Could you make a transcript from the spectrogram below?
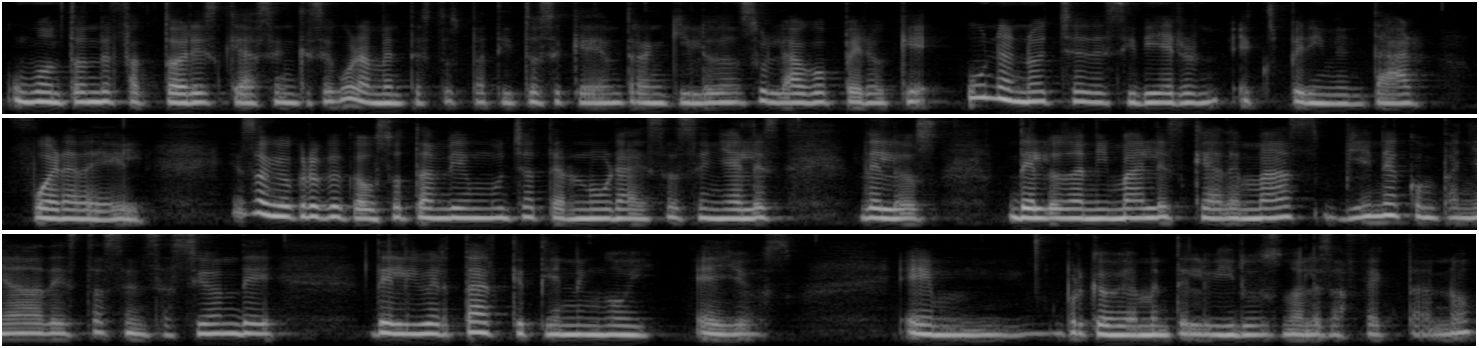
un montón de factores que hacen que seguramente estos patitos se queden tranquilos en su lago, pero que una noche decidieron experimentar fuera de él. Eso yo creo que causó también mucha ternura, esas señales de los, de los animales que además viene acompañada de esta sensación de, de libertad que tienen hoy ellos, em, porque obviamente el virus no les afecta, ¿no?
